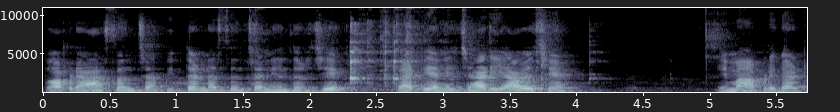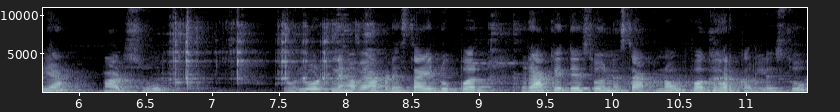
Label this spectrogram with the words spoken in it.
તો આપણે આ સંચા, પિત્તળના સંચાની અંદર જે ગાંઠિયાની જાળી આવે છે, એમાં આપણે ગાંઠિયા પાડશું. તો લોટને હવે આપણે સાઈડ ઉપર રાખી દઈશું અને શાકનો વઘાર કરી લઈશું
